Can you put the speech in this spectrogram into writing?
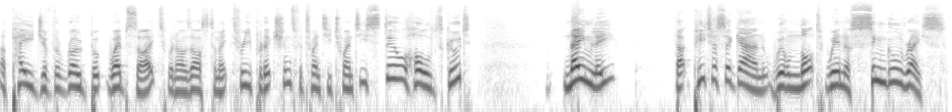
a page of the Roadbook website when I was asked to make three predictions for 2020 still holds good, namely that Peter Sagan will not win a single race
